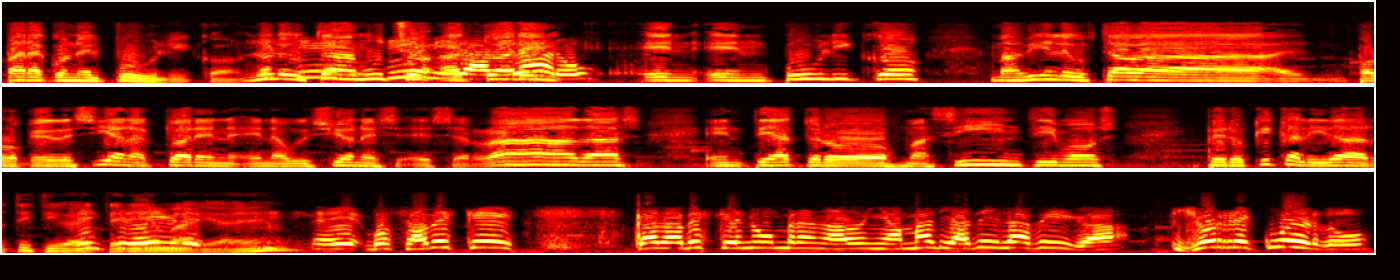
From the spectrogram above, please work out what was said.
para con el público. No Sí, le gustaba sí, mucho actuar en- claro. en, en público, más bien le gustaba, por lo que decían, actuar en, en audiciones eh, cerradas, en teatros más íntimos, pero qué calidad artística que tenía. Amalia, ¿eh? Eh, Vos sabés que cada vez que nombran a doña Amalia de la Vega, yo recuerdo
